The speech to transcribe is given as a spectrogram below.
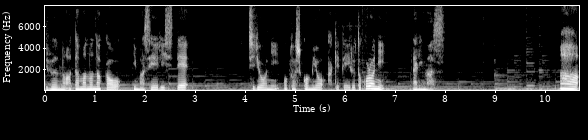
自分の頭の中を今整理して、資料に落とし込みをかけているところになります。まあ、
